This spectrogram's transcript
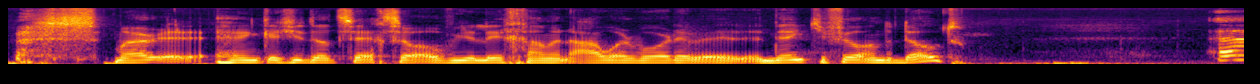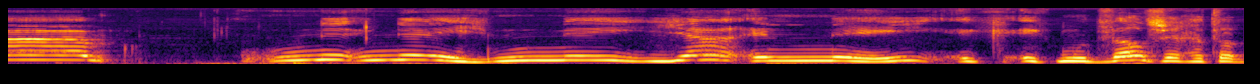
Maar eh, Henk, als je dat zegt zo over je lichaam en ouder worden, eh, denk je veel aan de dood? Ehm, nee, nee, nee, ja en nee. Ik, ik moet wel zeggen dat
